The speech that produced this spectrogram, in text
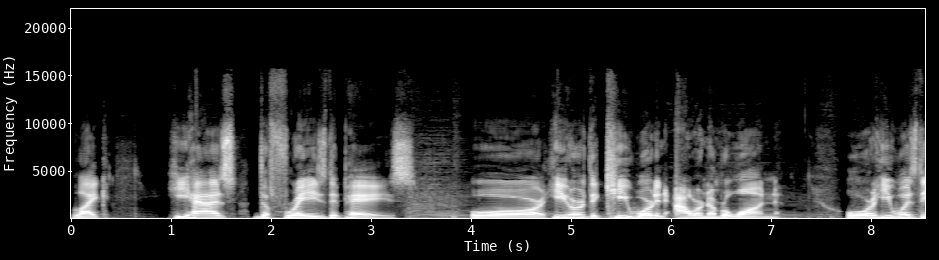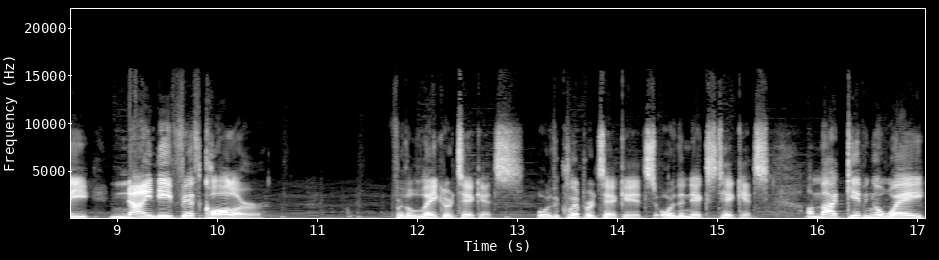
Like he has the phrase that pays, or he heard the keyword in hour number one, or he was the 95th caller for the Laker tickets, or the Clipper tickets, or the Knicks tickets. I'm not giving away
